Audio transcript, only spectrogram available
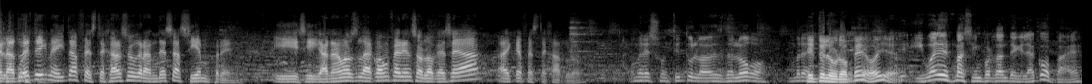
El Athletic necesita festejar su grandeza siempre. Y si ganamos la conference o lo que sea, hay que festejarlo. Hombre, es un título, desde luego. Hombre, Título europeo, oye. Eh, Igual es más importante que la Copa, ¿eh?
